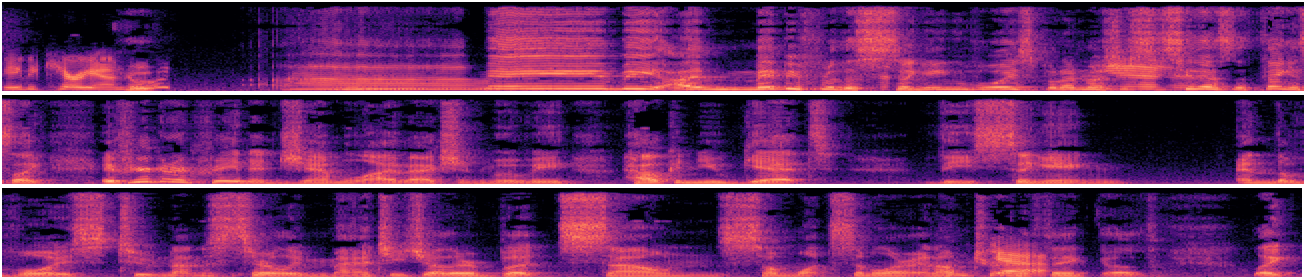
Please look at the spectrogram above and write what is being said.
maybe carrie underwood maybe I maybe for the singing voice, but I'm not sure. Yeah. See, that's the thing. It's like if you're going to create a Jem live action movie, how can you get the singing and the voice to not necessarily match each other, but sound somewhat similar? And I'm trying Yeah. to think of like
